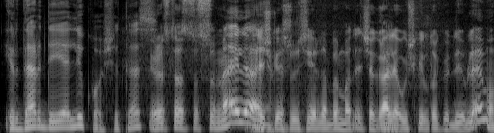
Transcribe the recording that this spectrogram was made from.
Ir dar dėja liko šitas. Ir tas su meilė aiškiai susiję, dabar matai, čia gali užkilti tokių dilemų.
